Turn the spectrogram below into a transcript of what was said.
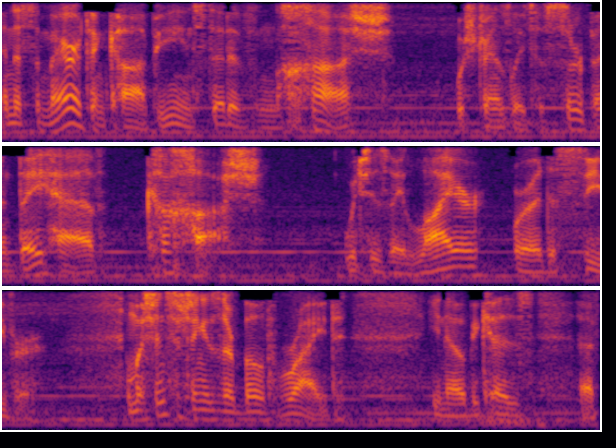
And the Samaritan copy, instead of nachash, which translates as serpent, they have kahash, which is a liar or a deceiver. And what's interesting is they're both right you know, because if,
